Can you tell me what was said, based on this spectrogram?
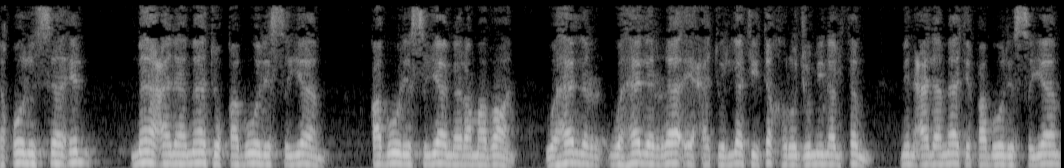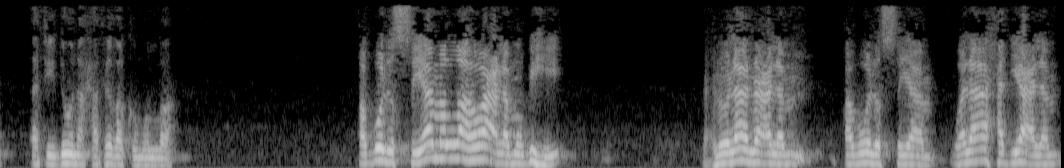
يقول السائل ما علامات قبول الصيام قبول صيام رمضان؟ وهل وهل الرائحة التي تخرج من الفم من علامات قبول الصيام؟ أفيدونا حفظكم الله. قبول الصيام الله أعلم به. نحن لا نعلم قبول الصيام ولا أحد يعلم.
